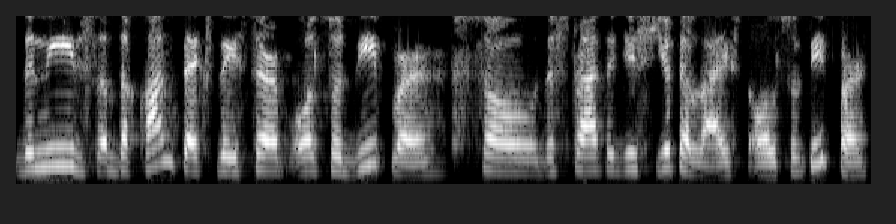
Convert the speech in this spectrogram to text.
The needs of the context they serve also differ, so the strategies utilized also differ.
